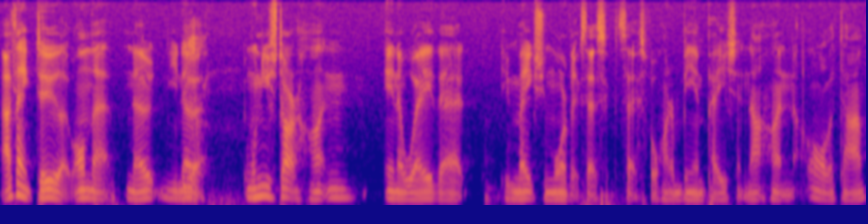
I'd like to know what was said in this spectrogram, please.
I think too. Like, on that note, you know, Yeah. when you start hunting in a way that it makes you more of a success- successful hunter, being patient, not hunting all the time.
